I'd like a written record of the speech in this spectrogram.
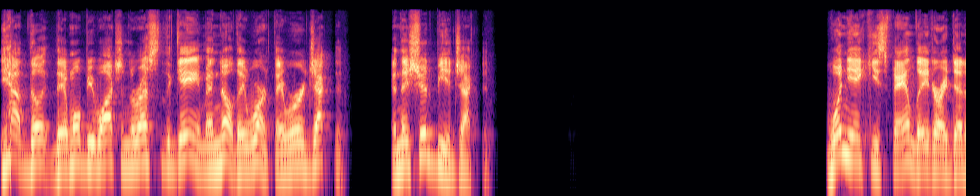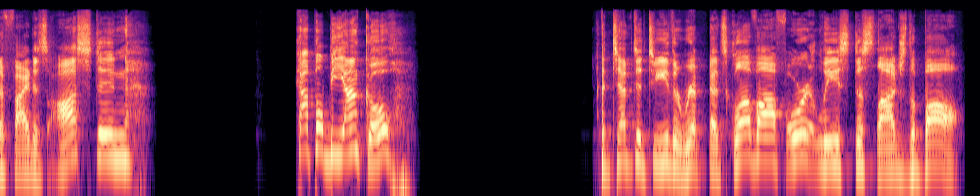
yeah, they won't be watching the rest of the game. And no, they weren't. They were ejected, and they should be ejected. One Yankees fan, later identified as Austin Capobianco, attempted to either rip Betts' glove off or at least dislodge the ball.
